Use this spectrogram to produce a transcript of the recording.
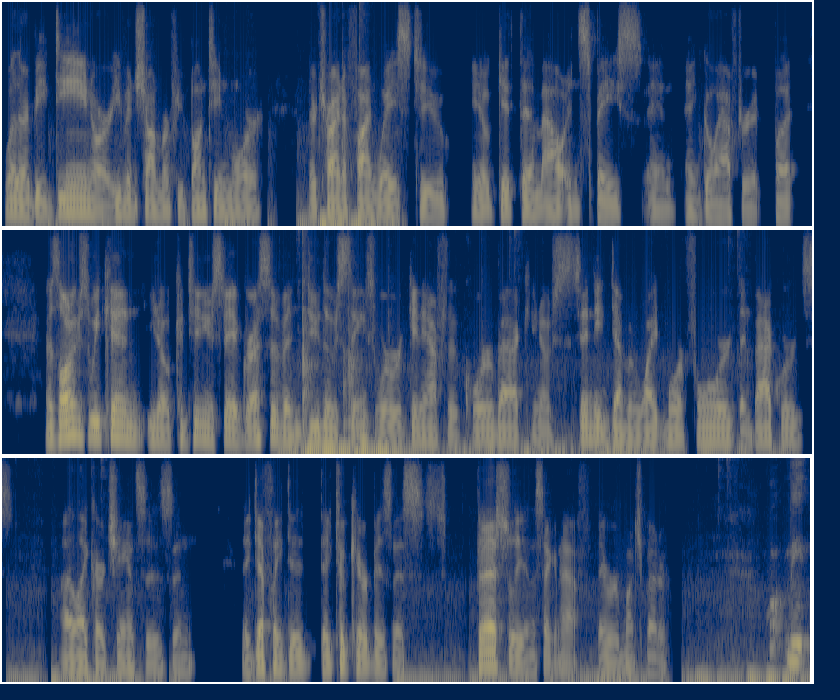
whether it be Dean or even Sean Murphy Bunting more. They're trying to find ways to you know get them out in space and and go after it. But as long as we can, you know, continue to stay aggressive and do those things where we're getting after the quarterback, you know, sending Devin White more forward than backwards, I like our chances. And they definitely did. They took care of business, especially in the second half. They were much better. Well, I mean,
